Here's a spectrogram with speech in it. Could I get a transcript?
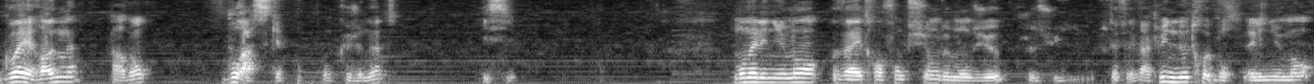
Guaeron, pardon, Bourrasque, donc que je note ici. Mon alignement va être en fonction de mon dieu, je suis tout à fait d'accord avec lui. Neutre bon, l'alignement.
